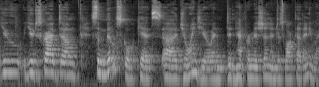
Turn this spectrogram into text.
you you described um, some middle school kids uh, joined you and didn't have permission and just walked out anyway.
